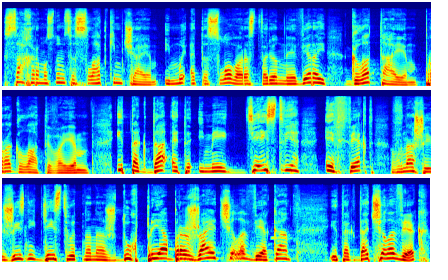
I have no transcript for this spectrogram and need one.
сахаром он становится сладким чаем, и мы это слово, растворенное верой, глотаем, проглатываем. И тогда это имеет действие, эффект в нашей жизни, действует на наш дух, преображает человека. И тогда человек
